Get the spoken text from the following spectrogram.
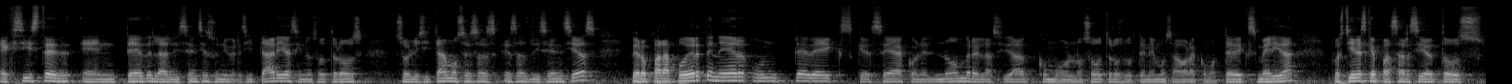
Existe en TED las licencias universitarias y nosotros solicitamos esas, esas licencias, pero para poder tener un TEDx que sea con el nombre de la ciudad como nosotros lo tenemos ahora como TEDx Mérida, pues tienes que pasar ciertos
